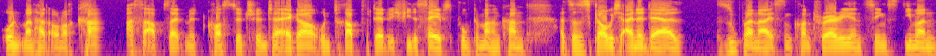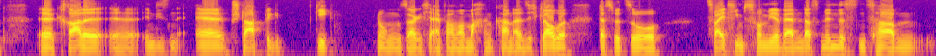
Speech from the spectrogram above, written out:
und man hat auch noch krasse Upside mit Kostic, Hinteregger und Trapp, der durch viele Saves Punkte machen kann. Also das ist, glaube ich, eine der super nice Contrarian Things, die man äh, gerade äh, in diesen äh, Startbegegnungen, sage ich einfach mal, machen kann. Also ich glaube, das wird so, zwei Teams von mir werden das mindestens haben,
